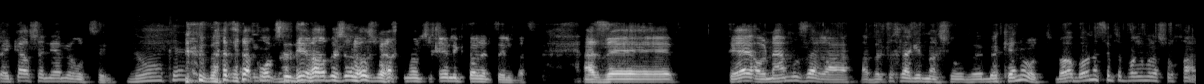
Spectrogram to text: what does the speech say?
העיקר שנהיה מרוצים. נו, כן. ואז אנחנו מפסידים 4-3 ואנחנו ממשיכים לקטול את סילבס. אז אה, תראה, עונה מוזרה, אבל צריך להגיד משהו, ובכנות, בואו בוא נשים את הדברים על השולחן.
